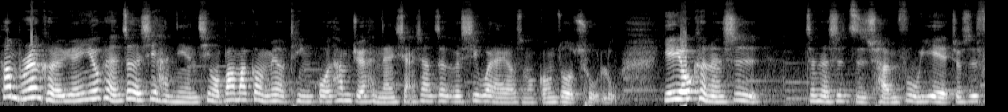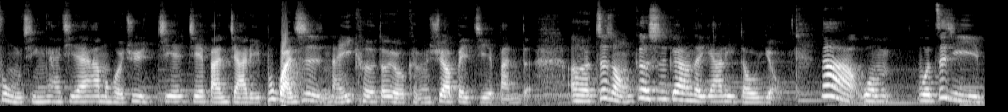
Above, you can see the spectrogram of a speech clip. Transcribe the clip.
他们不认可的原因，有可能这个系很年轻，我爸妈根本没有听过，他们觉得很难想象这个系未来有什么工作出路，也有可能是。真的是子传父业，就是父母亲还期待他们回去接接班家里，不管是哪一科都有可能需要被接班的，呃，这种各式各样的压力都有。那我我自己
